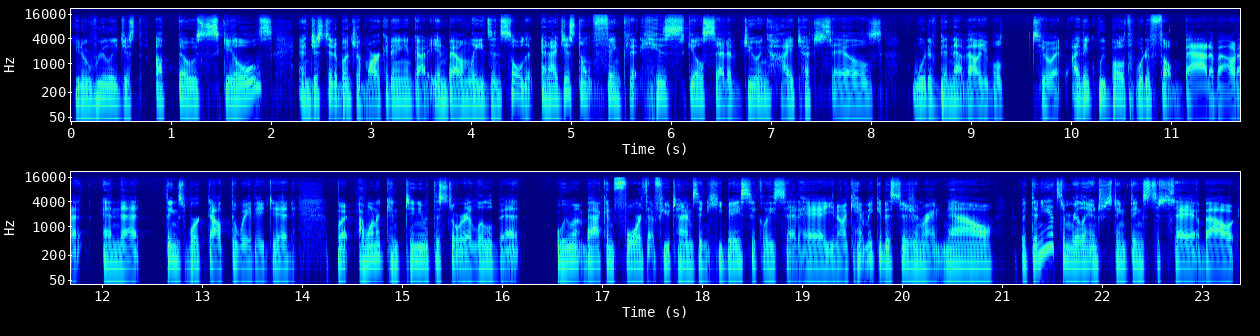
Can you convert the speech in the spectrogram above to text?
you know, really just up those skills and just did a bunch of marketing and got inbound leads and sold it. And I just don't think that his skill set of doing high touch sales would have been that valuable to it. I think we both would have felt bad about it and that things worked out the way they did. But I want to continue with the story a little bit. We went back and forth a few times and he basically said, Hey, you know, I can't make a decision right now. But then he had some really interesting things to say about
